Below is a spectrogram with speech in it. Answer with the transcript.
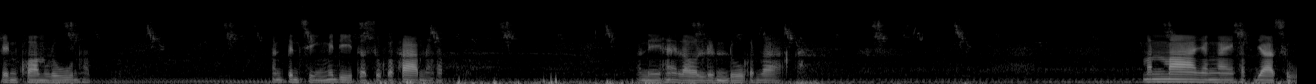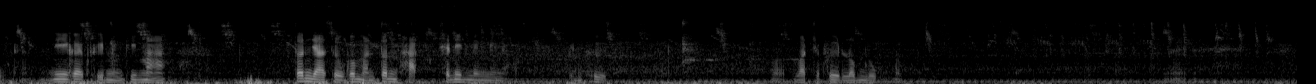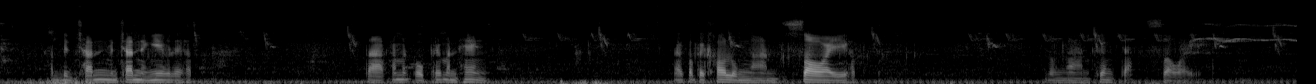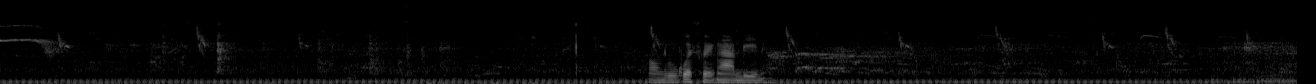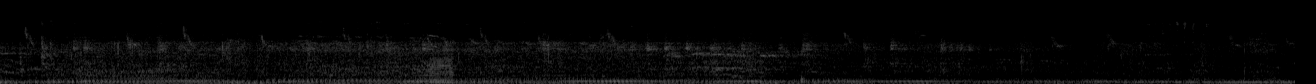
เป็นความรู้นะครับ มันเป็นสิ่งไม่ดีต่อสุขภาพนะครับ อันนี้ให้เราเรียนรู้กันว่า มันมายังไงครับยาสูบนี่ยนี่ก็คือหนึ่งที่มา ต้นยาสูบก็เหมือนต้นผักชนิดหนึ่งนี่นะครับ เป็นพืช วัชพืชล้มลุกครับ ทำเป็นชั้นเป็นชั้นอย่างนี้ไปเลยครับ ตากให้มันอบให้มันแห้ง แล้วก็ไปเข้าโรงงานซอยครับ โรงงานเครื่องจักรซอยลองดูก็สวยงามดีนะ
